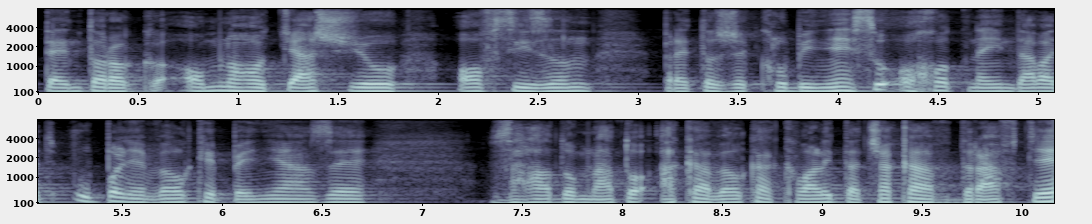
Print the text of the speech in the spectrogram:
tento rok o mnoho ťažšiu off-season, pretože kluby nie sú ochotné im dávať úplne veľké peniaze vzhľadom na to, aká veľká kvalita čaká v drafte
